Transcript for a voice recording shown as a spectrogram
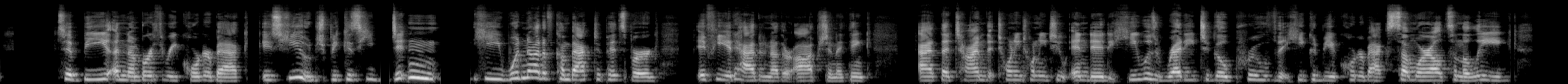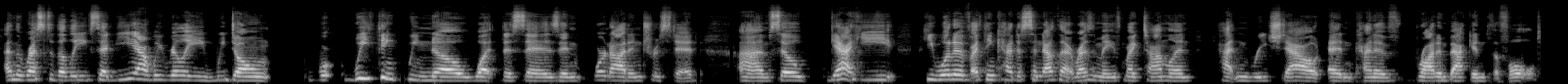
to be a number three quarterback is huge because he didn't he would not have come back to Pittsburgh if he had had another option. I think at the time that 2022 ended, he was ready to go prove that he could be a quarterback somewhere else in the league. And the rest of the league said, yeah, we really, we don't we think we know what this is and we're not interested. Um, so yeah, he he would have I think had to send out that resume if Mike Tomlin hadn't reached out and kind of brought him back into the fold.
